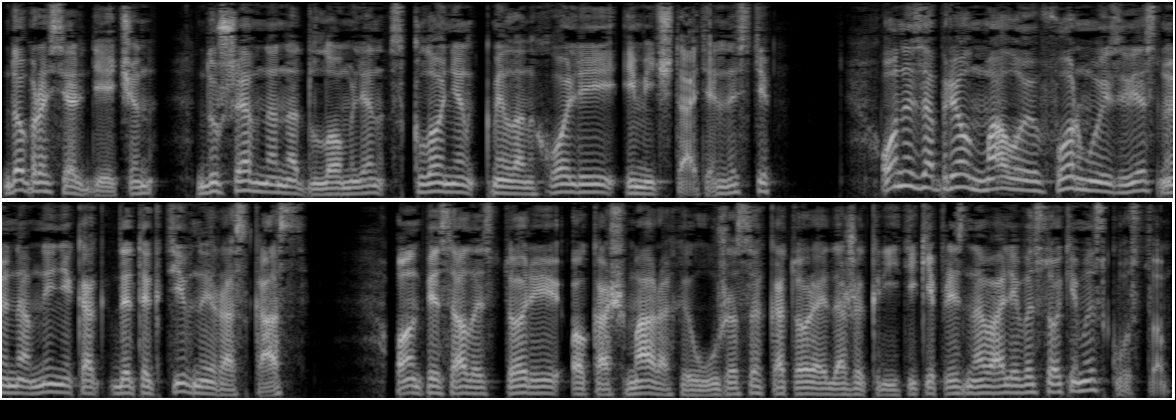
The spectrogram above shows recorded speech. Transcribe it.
добросердечен, душевно надломлен, склонен к меланхолии и мечтательности. Он изобрел малую форму, известную нам ныне как детективный рассказ. Он писал истории о кошмарах и ужасах, которые даже критики признавали высоким искусством.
